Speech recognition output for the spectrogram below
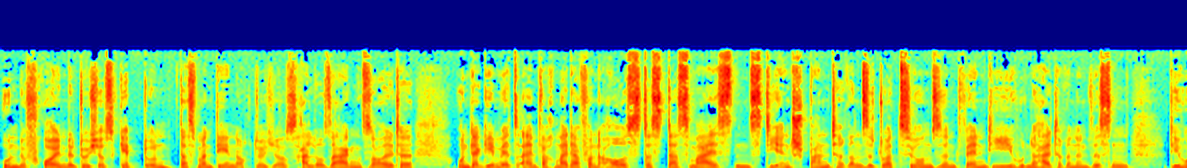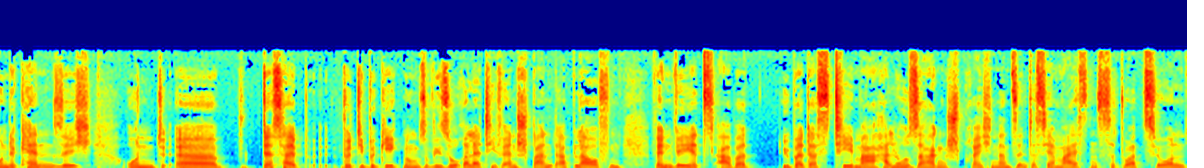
Hundefreunde durchaus gibt und dass man denen auch durchaus Hallo sagen sollte. Und da gehen wir jetzt einfach mal davon aus, dass das meistens die entspannteren Situationen sind, wenn die Hundehalterinnen wissen, die Hunde kennen sich und äh, deshalb wird die Begegnung sowieso relativ entspannt ablaufen. Wenn wir jetzt aber über das Thema Hallo sagen sprechen, dann sind das ja meistens Situationen,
